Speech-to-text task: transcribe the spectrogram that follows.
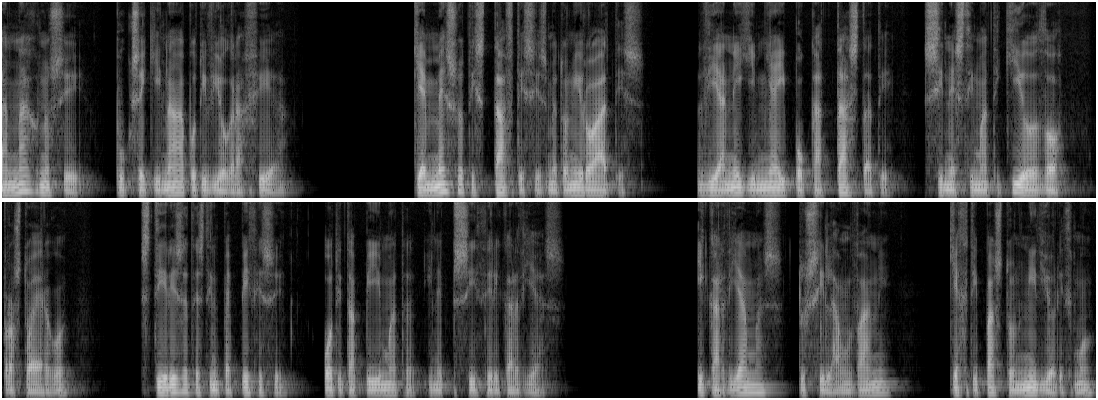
Ανάγνωση που ξεκινά από τη βιογραφία και μέσω της ταύτισης με τον ήρωά της διανοίγει μια υποκατάστατη συναισθηματική οδό προς το έργο, στηρίζεται στην πεποίθηση ότι τα ποίηματα είναι ψήθυροι καρδιάς. Η καρδιά μας του συλλαμβάνει και χτυπά στον ίδιο ρυθμό,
